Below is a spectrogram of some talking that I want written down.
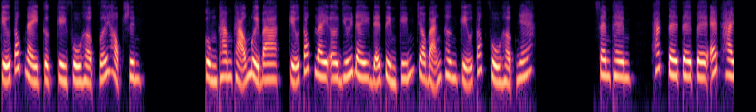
kiểu tóc này cực kỳ phù hợp với học sinh. Cùng tham khảo 13 kiểu tóc layer dưới đây để tìm kiếm cho bản thân kiểu tóc phù hợp nhé. Xem thêm https 2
